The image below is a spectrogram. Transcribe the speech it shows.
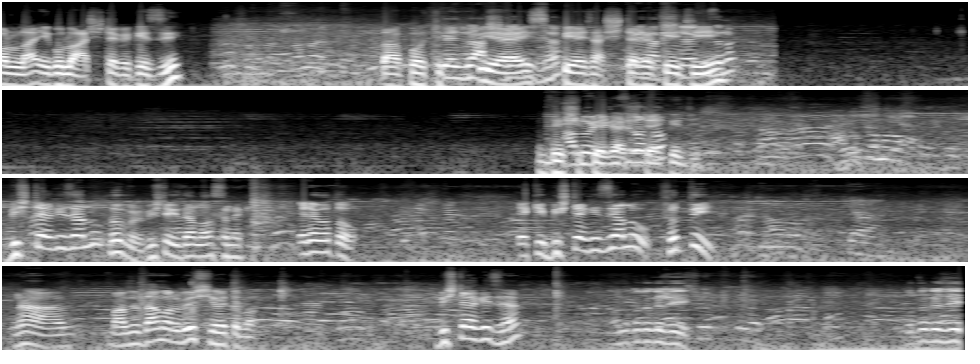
করলা এগুলো আশি টাকা কেজি। তারপর হচ্ছে পেঁয়াজ 80 টাকা পেঁয়াজ কেজি, হ্যাঁ? পেঁয়াজ আশি টাকা কেজি। দেশি পেঁয়াজ আশি কেজি টাকা কেজি। বিশ টাকা কেজি আলু? হবে বিশ টাকা কেজি আলু আছে নাকি? এটা কত? একই বিশ টাকা কেজি আলু? সত্যি? না বাজার দাম আরও বেশি হয়তো বা। বিশ টাকা কেজি হ্যাঁ? কত কেজি? কত কেজি?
